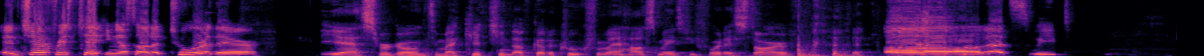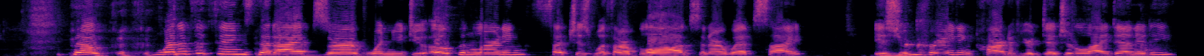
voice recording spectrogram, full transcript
And Jeffrey's taking us on a tour there. yes, we're going to my kitchen. I've got to cook for my housemates before they starve. Oh, that's sweet. So, one of the things that I observe when you do open learning, such as with our blogs and our website, is you're creating part of your digital identity.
